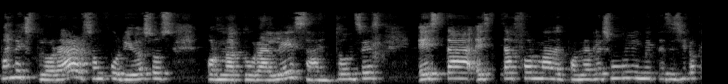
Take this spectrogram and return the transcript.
van a explorar, son curiosos por naturaleza. Entonces, esta, esta forma de ponerles un límite es decir, ok,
